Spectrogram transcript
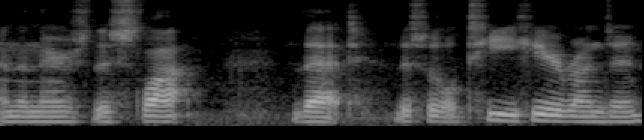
And then there's this slot that this little T here runs in.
